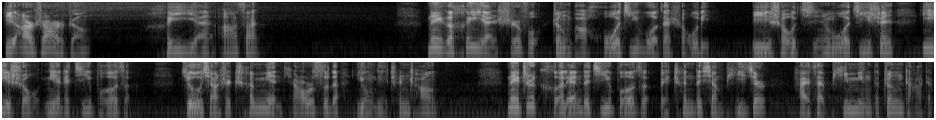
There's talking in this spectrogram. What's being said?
第二十二章，黑眼阿赞。那个黑眼师傅正把活鸡握在手里，一手紧握鸡身，一手捏着鸡脖子，就像是抻面条似的用力抻长。那只可怜的鸡脖子被抻得像皮筋儿，还在拼命地挣扎着。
